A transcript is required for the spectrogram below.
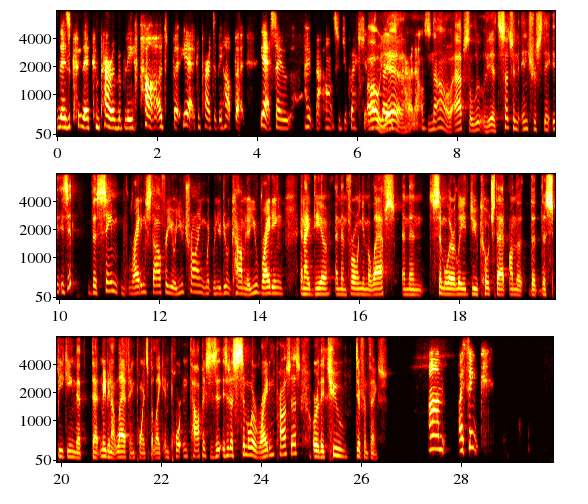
there's they're comparably hard, but yeah, comparatively hard. But yeah, so hope that answered your question. Oh yeah, parallels. No, absolutely. It's such an interesting. Is it the same writing style for you? Are you trying when, when you're doing comedy? Are you writing an idea and then throwing in the laughs, and then similarly, do you coach that on the the, the speaking that that maybe not laughing points, but like important topics? Is it is it a similar writing process, or are they two different things? Um, I think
